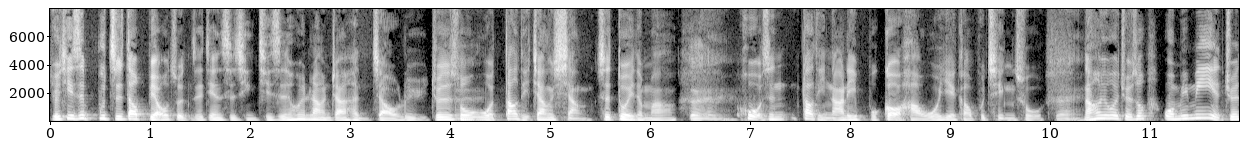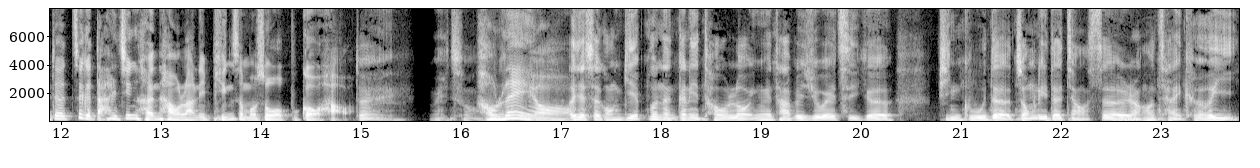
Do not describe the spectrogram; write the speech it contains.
尤其是不知道标准这件事情，其实会让人家很焦虑。就是说我到底这样想是对的吗？对，或者是到底哪里不够好，我也搞不清楚。对，然后又会觉得说，我明明也觉得这个答案已经很好了，你凭什么说我不够好？对，没错，好累哦。而且社工也不能跟你透露，因为他必须维持一个评估的中立的角色，然后才可以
